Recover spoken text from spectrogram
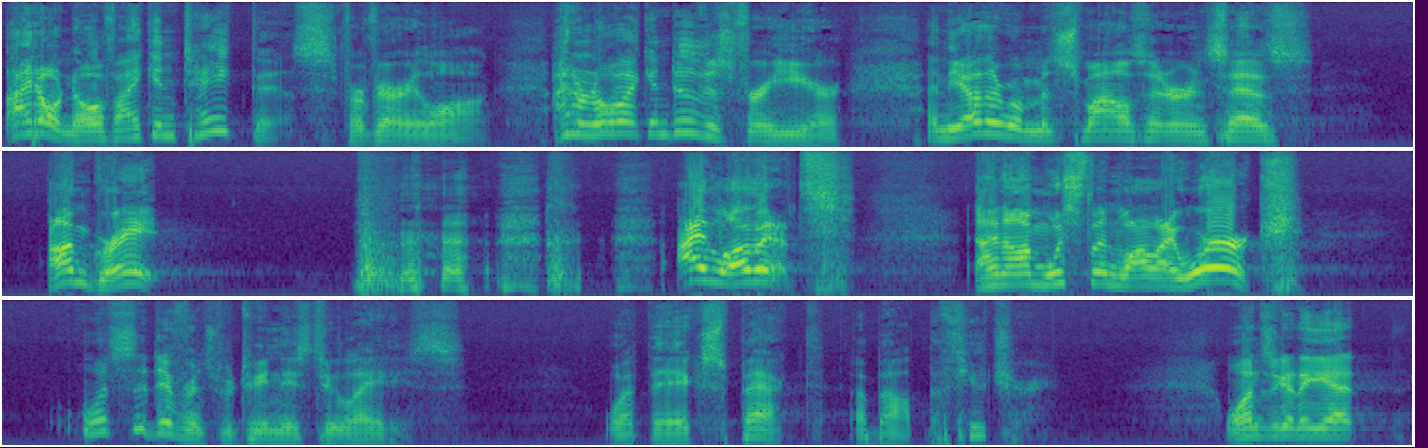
I don't know if I can take this for very long. I don't know if I can do this for a year. And the other woman smiles at her and says, I'm great. I love it. And I'm whistling while I work. What's the difference between these two ladies? what they expect about the future. One's going to get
